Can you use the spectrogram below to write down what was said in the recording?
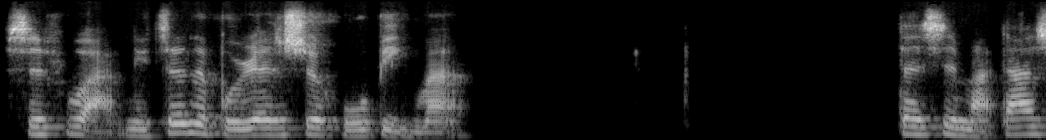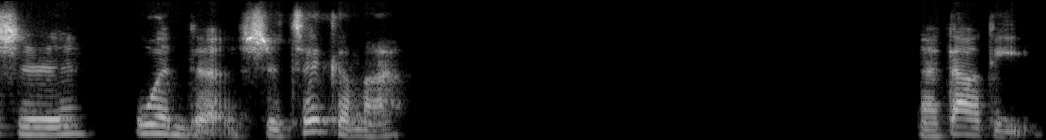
师傅啊，你真的不认识胡饼吗？但是马大师问的是这个吗？那到底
